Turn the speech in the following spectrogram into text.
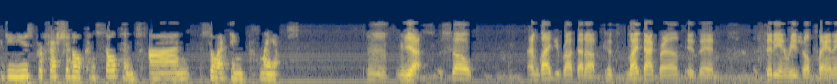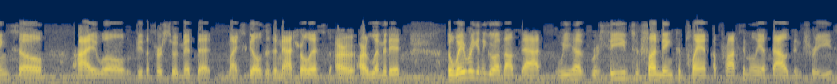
do you use professional consultants on selecting plants? Mm, yes. So I'm glad you brought that up because my background is in city and regional planning, so I will be the first to admit that my skills as a naturalist are, are limited. The way we're going to go about that, we have received funding to plant approximately a thousand trees.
